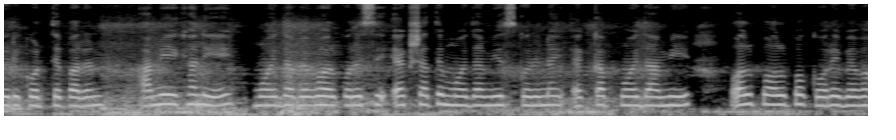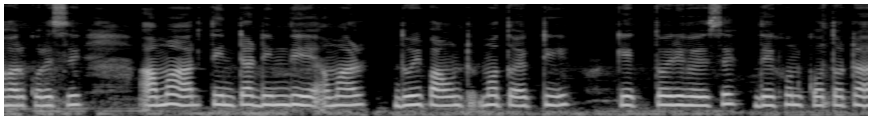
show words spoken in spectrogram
তৈরি করতে পারেন। আমি এখানে ময়দা ব্যবহার করেছি, একসাথে ময়দা মিক্স করি নাই, এক কাপ ময়দা আমি অল্প অল্প করে ব্যবহার করেছি। আমার তিনটা ডিম দিয়ে আমার দুই পাউন্ড মতো একটি কেক তৈরি হয়েছে। দেখুন কতটা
